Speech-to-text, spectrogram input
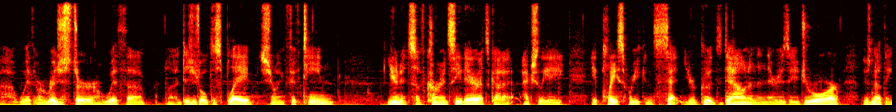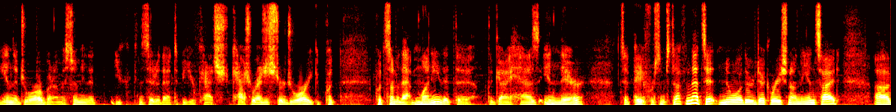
uh, with or register with a, a, digital display showing 15 units of currency there. It's got a, actually a, a place where you can set your goods down, and then there is a drawer. There's nothing in the drawer, but I'm assuming that you could consider that to be your cash cash register drawer. You could put put some of that money that the the guy has in there to pay for some stuff, and that's it. No other decoration on the inside. Uh,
